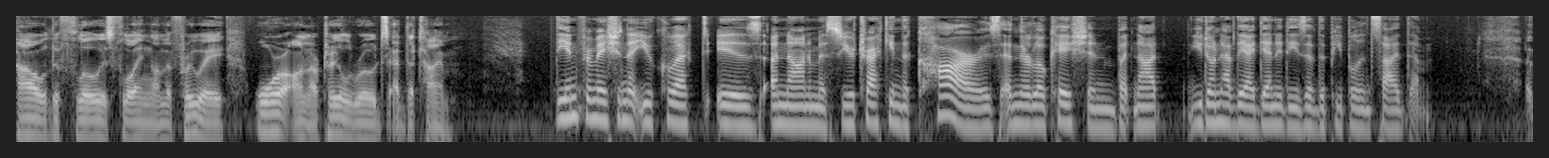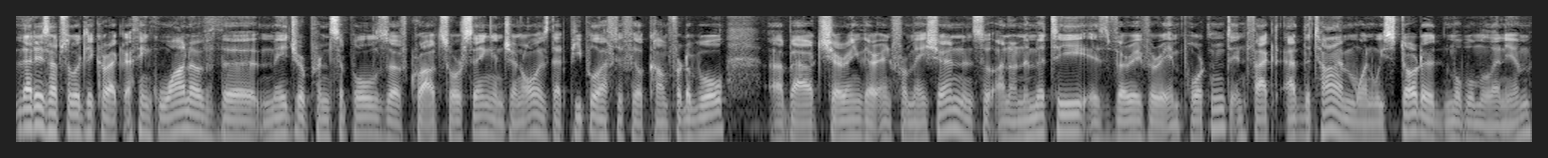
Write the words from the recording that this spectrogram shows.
how the flow is flowing on the freeway or on arterial roads at the time the information that you collect is anonymous. You're tracking the cars and their location, but not you don't have the identities of the people inside them. That is absolutely correct. I think one of the major principles of crowdsourcing in general is that people have to feel comfortable about sharing their information. And so anonymity is very, very important. In fact, at the time when we started Mobile Millennium,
